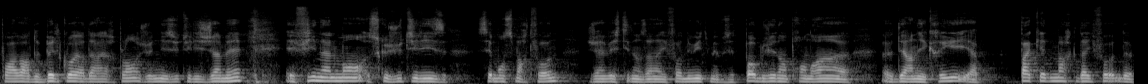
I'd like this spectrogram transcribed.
pour avoir de belles couleurs d'arrière-plan. Je ne les utilise jamais. Et finalement, ce que j'utilise, c'est mon smartphone. J'ai investi dans un iPhone 8, mais vous n'êtes pas obligé d'en prendre un euh, dernier cri. Il y a paquet de marques d'iPhone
